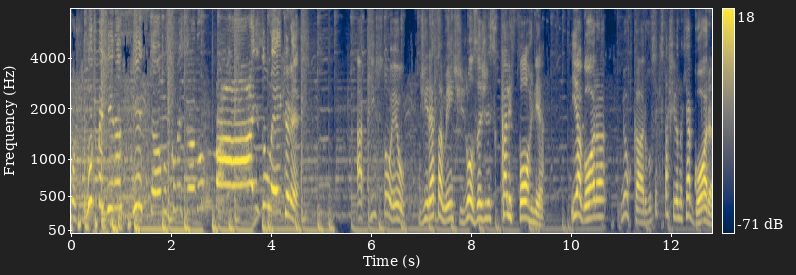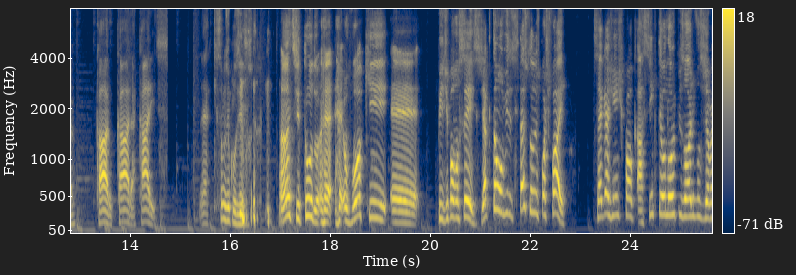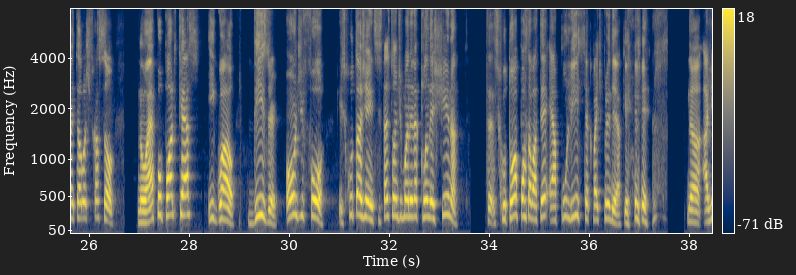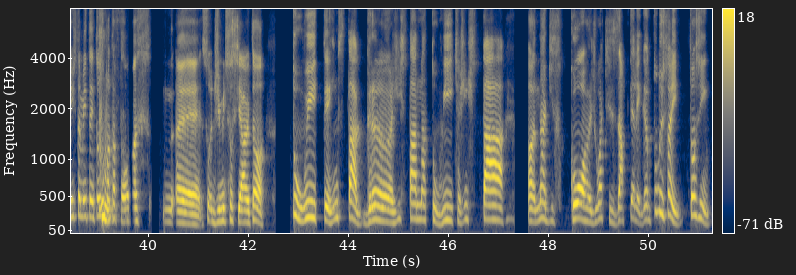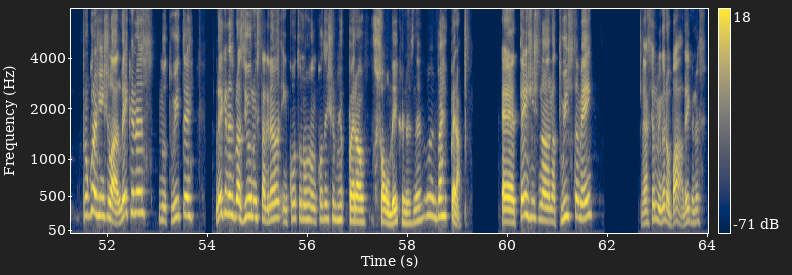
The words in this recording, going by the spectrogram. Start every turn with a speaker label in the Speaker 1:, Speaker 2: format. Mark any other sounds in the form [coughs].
Speaker 1: host Luke Medina e estamos começando mais um Lakernet. Aqui estou eu, diretamente de Los Angeles, Califórnia. E agora, meu caro, você que está chegando aqui agora, caro, cara, caris, né, que somos inclusivos. [laughs] Antes de tudo, [laughs] é, eu vou aqui é, pedir para vocês, já que estão ouvindo, se está estudando no Spotify, segue a gente, pra, assim que ter um novo episódio, você já vai ter a notificação. No Apple Podcast, igual. Deezer, onde for, escuta a gente. Se está estudando de maneira clandestina, escutou a porta bater, é a polícia que vai te prender. [laughs] Aquele... Não, a gente também está em todas as [coughs] plataformas é, de mídia social. Então, ó, Twitter, Instagram, a gente está na Twitch, a gente está na Discord, WhatsApp, Telegram, tudo isso aí. Então, assim, procura a gente lá, Lakerness no Twitter, Lakers Brasil no Instagram, enquanto, não, enquanto a gente não recupera só o Lakers, né? Vai recuperar. É, tem gente na, na Twitch também. Né? Se eu não me engano, é o Barra Lakers.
